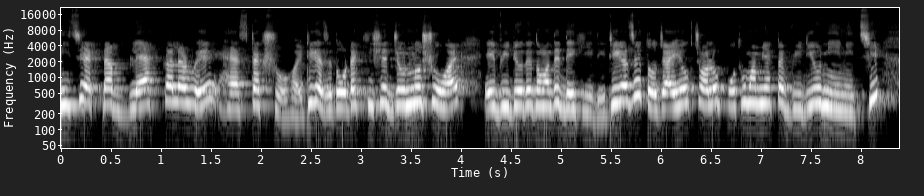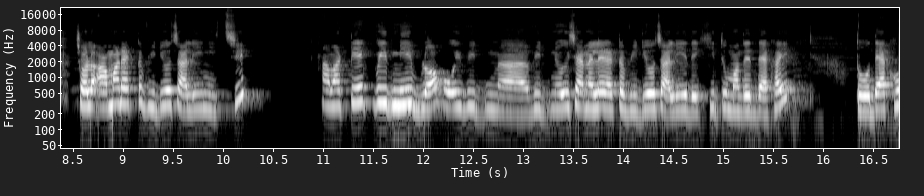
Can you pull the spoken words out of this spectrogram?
নিচে একটা ব্ল্যাক কালার হয়ে হ্যাশট্যাগ শো হয়, ঠিক আছে? তো ওটা কিসের জন্য শো হয়? এই ভিডিওতে তোমাদের দেখিয়ে দিই, ঠিক আছে? তো যাই হোক চলো প্রথম আমি একটা ভিডিও নিয়ে নিচ্ছি। চলো আমার একটা ভিডিও চালিয়ে নিচ্ছি। আমার টেক উইথ মি ব্লগ ওই ওই চ্যানেলের একটা ভিডিও চালিয়ে দেখি, তোমাদের দেখাই। তো দেখো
